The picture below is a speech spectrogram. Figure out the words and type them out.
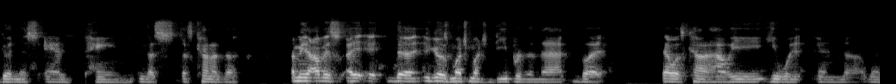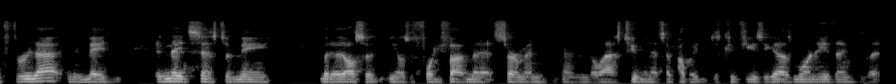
goodness and pain and that's that's kind of the i mean obviously it, the, it goes much much deeper than that but that was kind of how he he went and uh, went through that and it made it made sense to me but it also, you know, it's a 45 minute sermon, and the last two minutes I probably just confuse you guys more than anything. But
